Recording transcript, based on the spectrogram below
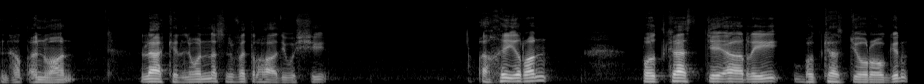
نحط عنوان. لكن اللي ونسني الفترة هذه وشي أخيرا بودكاست JRE بودكاست جو روجن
